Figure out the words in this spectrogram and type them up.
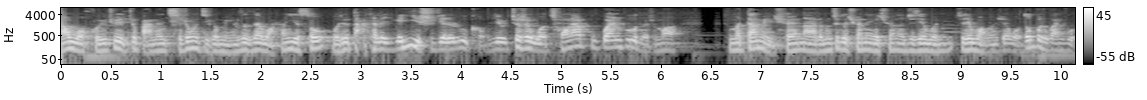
然后我回去就把那其中几个名字在网上一搜，我就打开了一个异世界的入口，就就是我从来不关注的什么。什么耽美圈呐、什么这个圈那个圈的这些文这些网文圈我都不是关注，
